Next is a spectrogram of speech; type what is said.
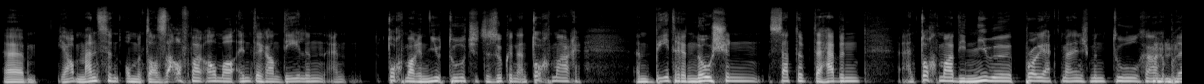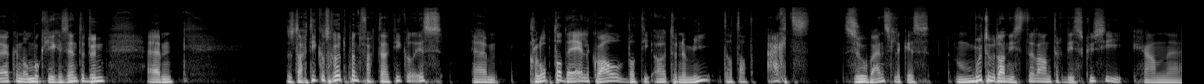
ehm, ja, mensen om het dan zelf maar allemaal in te gaan delen en toch maar een nieuw tooltje te zoeken en toch maar een betere Notion setup te hebben en toch maar die nieuwe projectmanagement tool gaan Mhm. gebruiken om ook je gezin te doen. Ehm, dus het, artikel, het grootpunt van het artikel is, ehm, klopt dat eigenlijk wel dat die autonomie, dat dat echt zo wenselijk is? Moeten we dat niet stilaan ter discussie gaan, eh,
